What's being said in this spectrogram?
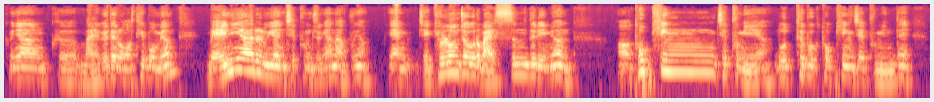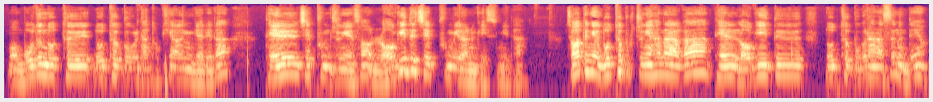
그냥 그 말 그대로 어떻게 보면 매니아를 위한 제품 중에 하나고요. 그냥 이제 결론적으로 말씀드리면 어, 도킹 제품이에요. 노트북 도킹 제품인데 뭐 모든 노트 노트북을 다 도킹하는 게 아니라 델 제품 중에서 러기드 제품이라는 게 있습니다. 저 같은 경우 노트북 중에 하나가 델 러기드 노트북을 하나 쓰는데요.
